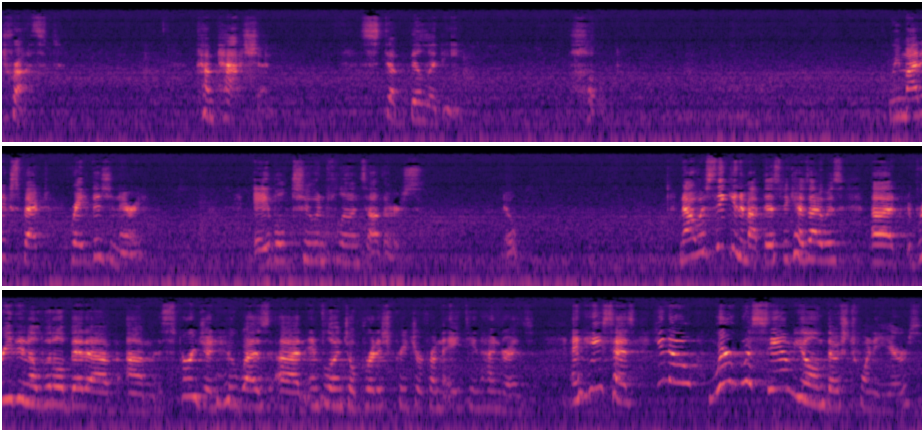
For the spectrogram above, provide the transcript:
trust, compassion, stability, hope. We might expect great visionary, able to influence others. Nope. Now, I was thinking about this because I was uh, reading a little bit of um, Spurgeon, who was uh, an influential British preacher from the 1800s. And he says, You know, where was Samuel in those 20 years?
